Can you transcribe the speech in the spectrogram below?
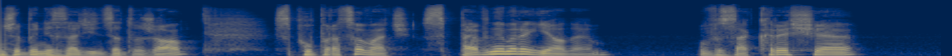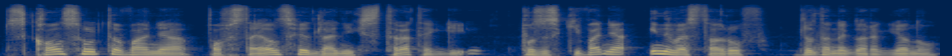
żeby nie zdradzić za dużo, współpracować z pewnym regionem w zakresie skonsultowania powstającej dla nich strategii pozyskiwania inwestorów dla danego regionu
